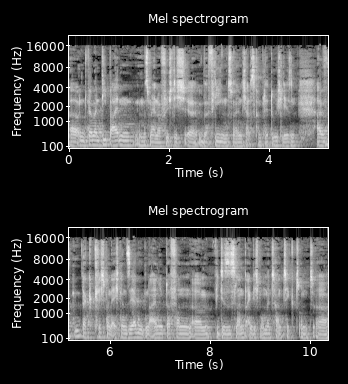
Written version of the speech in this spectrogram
Äh, und wenn man die beiden, muss man ja noch flüchtig äh, überfliegen, muss man ja nicht alles komplett durchlesen. Aber da kriegt man echt einen sehr guten Eindruck davon, ähm, wie dieses Land eigentlich momentan tickt und äh,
